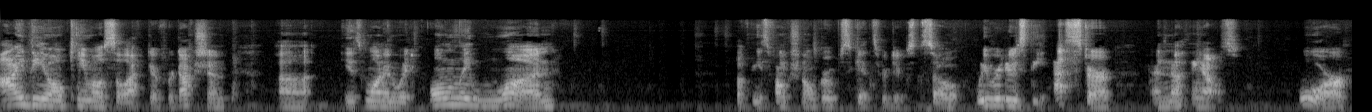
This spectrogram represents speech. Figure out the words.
ideal chemoselective reduction uh, is one in which only one of these functional groups gets reduced. So we reduce the ester and nothing else. Or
